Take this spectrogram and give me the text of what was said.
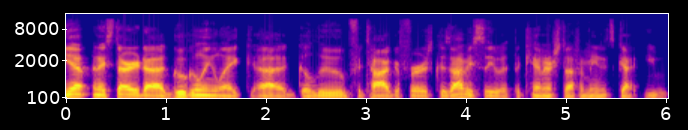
Yep, and I started uh, googling like uh, Galoob photographers because obviously with the Kenner stuff, I mean, it's got you.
